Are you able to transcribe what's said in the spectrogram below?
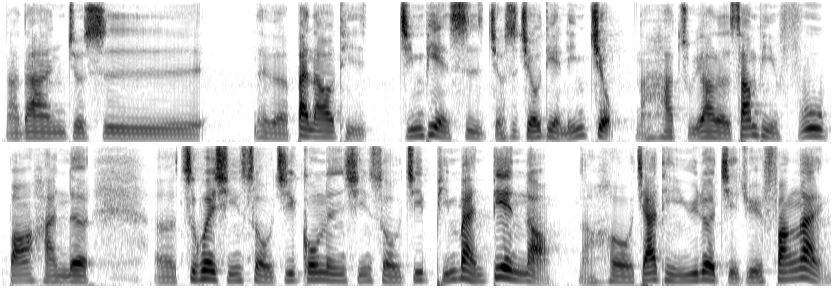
那当然就是那个半导体晶片是九十九点零九，那它主要的商品服务包含了。呃，智慧型手机、功能型手机、平板电脑，然后家庭娱乐解决方案，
